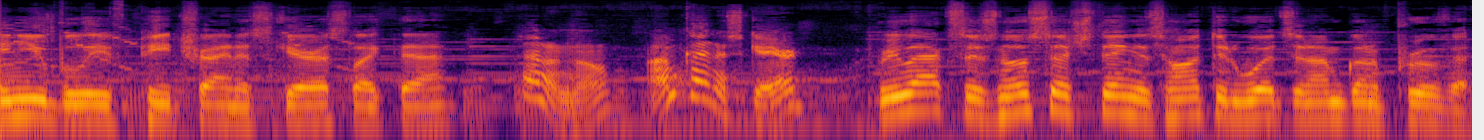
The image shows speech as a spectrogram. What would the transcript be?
Can you believe Pete trying to scare us like that? I don't know. I'm kind of scared. Relax, there's no such thing as haunted woods, and I'm going to prove it.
